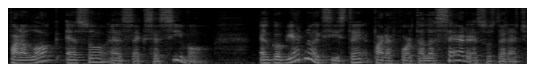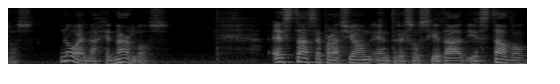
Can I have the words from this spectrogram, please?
Para Locke eso es excesivo. El gobierno existe para fortalecer esos derechos, no enajenarlos. Esta separación entre sociedad y Estado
